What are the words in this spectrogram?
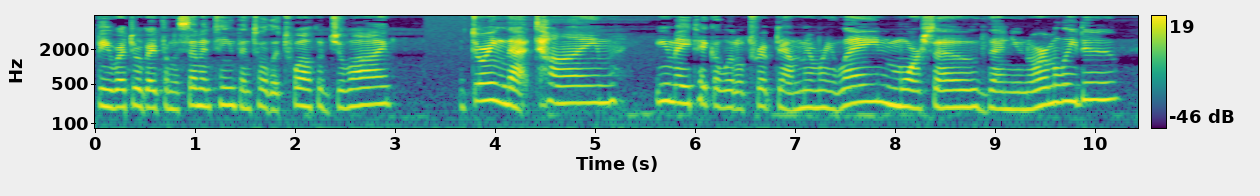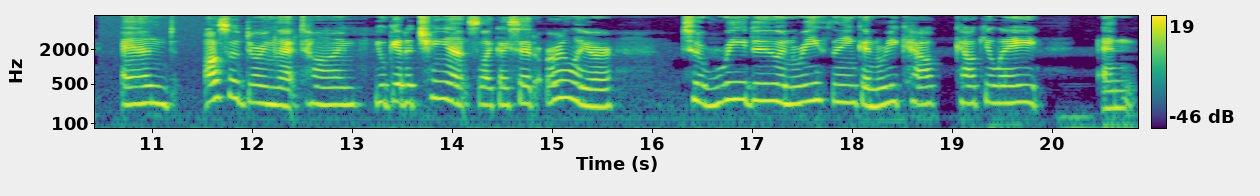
be retrograde from the 17th until the 12th of July. During that time, you may take a little trip down memory lane more so than you normally do. And also during that time, you'll get a chance, like I said earlier, to redo and rethink and recalculate and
